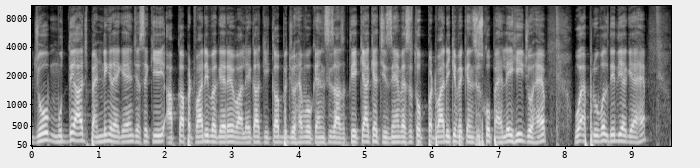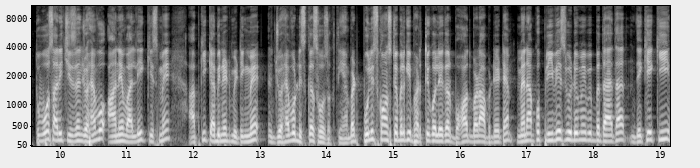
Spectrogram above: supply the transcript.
जो मुद्दे आज पेंडिंग रह गए हैं, जैसे कि आपका पटवारी वगैरह वाले का कि कब जो है वो वैकेंसीज आ सकती है क्या क्या चीज़ें हैं। वैसे तो पटवारी की वैकेंसीज को पहले ही जो है वो अप्रूवल दे दिया गया है। तो वो सारी चीज़ें जो हैं वो आने वाली किसमें आपकी कैबिनेट मीटिंग में जो है वो डिस्कस हो सकती हैं। बट पुलिस कांस्टेबल की भर्ती को लेकर बहुत बड़ा अपडेट है। मैंने आपको प्रीवियस वीडियो में भी बताया था, देखिए कि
